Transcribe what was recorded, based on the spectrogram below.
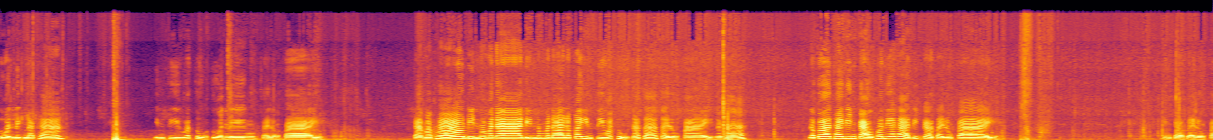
ส่วนหนึ่งนะคะ อินทรีย์วัตถุส่วนหนึ่งใส่ลงไปกาบมะพร้าวดินธรรมดา ดินธรรมดา แล้วก็อินทรีย์วัตถุนะคะใส่ลงไปนะคะ แล้วก็ใช้ดินเก่าเขาเนี่ยค่ะ ดินเก่าใส่ลงไป ดินเก่าใส่ลงไป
